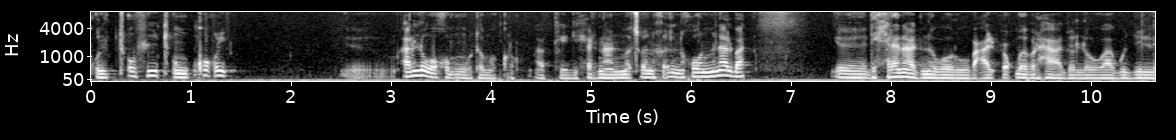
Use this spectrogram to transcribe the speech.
ቁልጡፍ እዩ ጥንቁቕ እዩ ኣለዎ ከምኡ ተመክሮ ኣብቲ ድሕርና ንመፆ ንኽእል ንኸውን ምናልባት ድሕረና ዝነበሩ በዓል ዕቁበ ብርሃ ዘለዋ ጉጅለ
